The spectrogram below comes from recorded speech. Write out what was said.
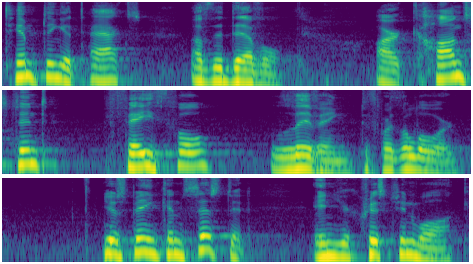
tempting attacks of the devil are constant, faithful living for the Lord. Just being consistent in your Christian walk,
